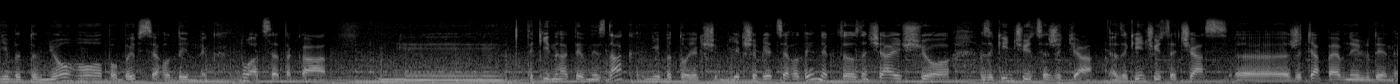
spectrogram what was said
нібито в нього побився годинник. Ну а це така. Такий негативний знак, нібито, якщо якщо б'ється годинник, це означає, що закінчується життя, закінчується час е, життя певної людини.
